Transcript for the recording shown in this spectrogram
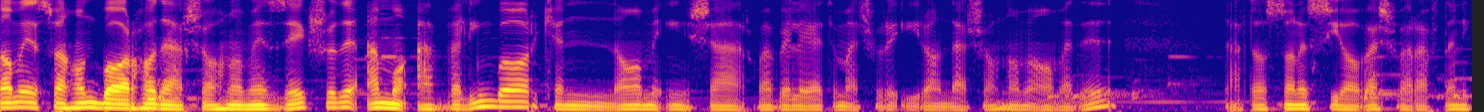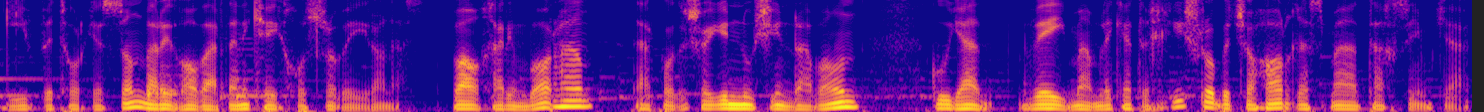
نام اصفهان بارها در شاهنامه ذکر شده اما اولین بار که نام این شهر و ولایت مشهور ایران در شاهنامه آمده در داستان سیاوش و رفتن گیف به ترکستان برای آوردن کیخسرو به ایران است. و آخرین بار هم در پادشاهی نوشین روان گوید وی مملکت خیش را به چهار قسمت تقسیم کرد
